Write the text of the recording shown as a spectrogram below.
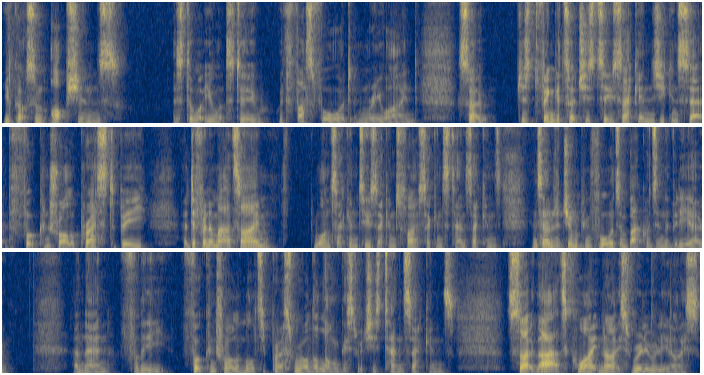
you've got some options as to what you want to do with fast forward and rewind. So just finger touches two seconds. You can set the foot controller press to be a different amount of time, one second, two seconds, five seconds, 10 seconds. In terms of jumping forwards and backwards in the video, and then for the foot controller multi-press, we're on the longest, which is 10 seconds. So that's quite nice, really, really nice.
